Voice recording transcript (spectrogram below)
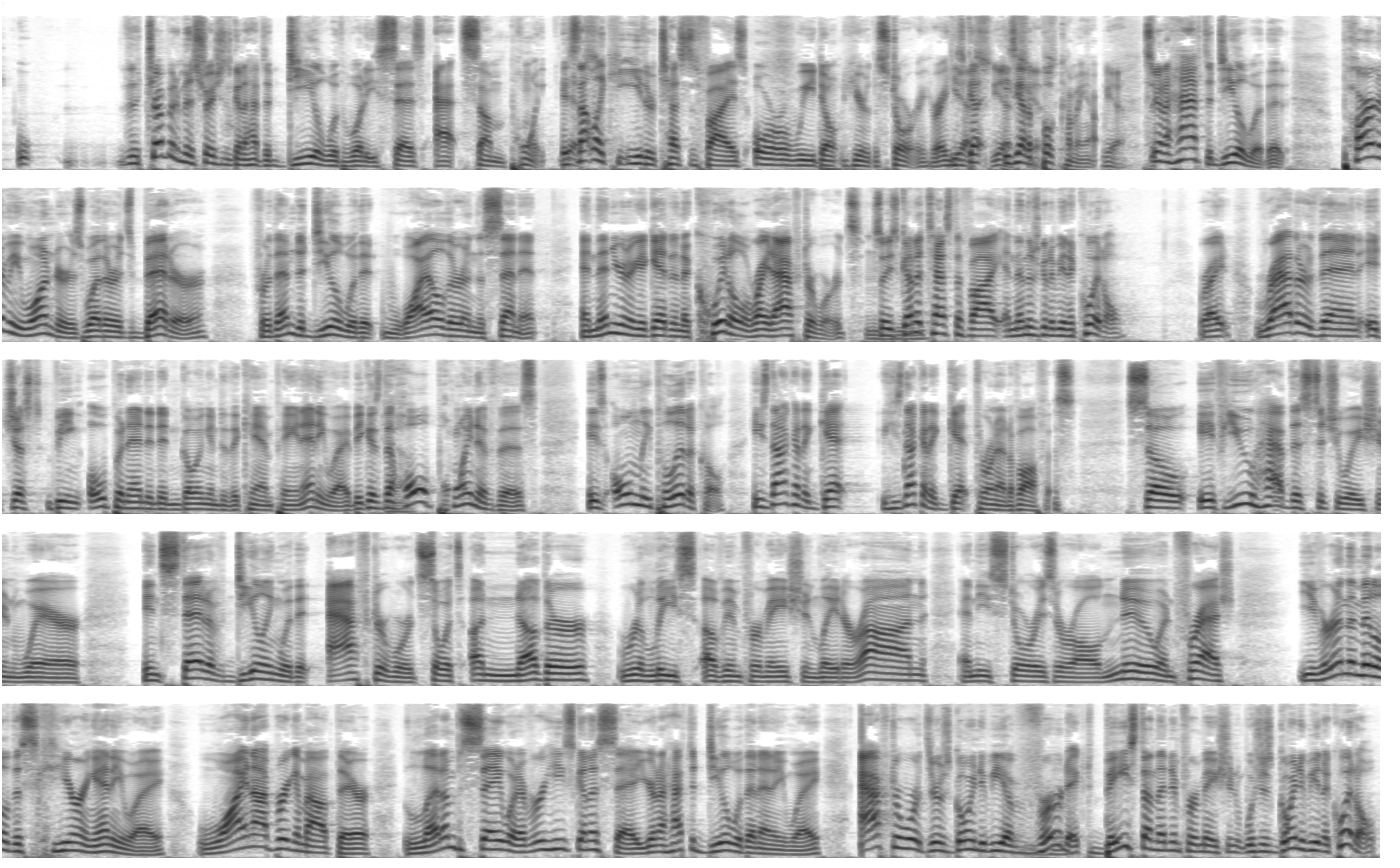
The Trump administration is going to have to deal with what he says at some point. It's Yes. not like he either testifies or we don't hear the story, right? He's Yes, got yes, he's got a book coming out, Yeah. so you're going to have to deal with it. Part of me wonders whether it's better for them to deal with it while they're in the Senate, and then you're going to get an acquittal right afterwards. So he's going to testify, and then there's going to be an acquittal, right? Rather than it just being open ended and going into the campaign anyway, because the whole point of this is only political. He's not going to get he's not going to get thrown out of office. So if you have this situation where instead of dealing with it afterwards, so it's another release of information later on, and these stories are all new and fresh. You're in the middle of this hearing anyway. Why not bring him out there? Let him say whatever he's going to say. You're going to have to deal with it anyway. Afterwards, there's going to be a verdict based on that information, which is going to be an acquittal.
